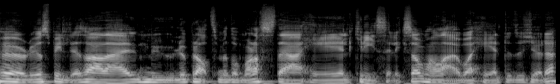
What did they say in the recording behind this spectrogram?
hører du jo spillere så er det umulig å prate med dommeren. Ass. Det er helt krise, liksom. Han er jo bare helt ute å kjøre.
